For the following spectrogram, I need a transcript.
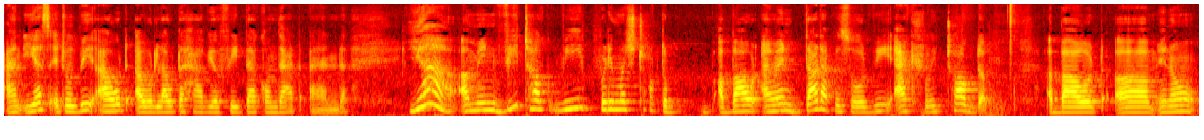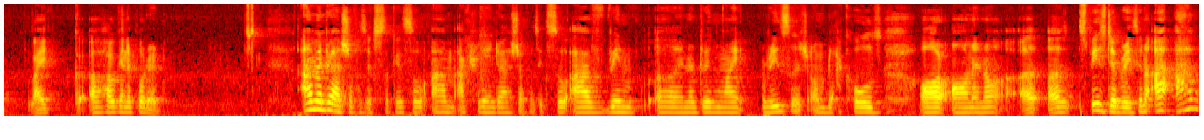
and yes it will be out i would love to have your feedback on that and yeah i mean we talk we pretty much talked i mean that episode we actually talked about um you know like uh, how can i put it I'm into astrophysics, okay, so I'm actually into astrophysics. So I've been, uh, you know, doing my research on black holes or on, you know, uh, uh, space debris. You know, I, I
